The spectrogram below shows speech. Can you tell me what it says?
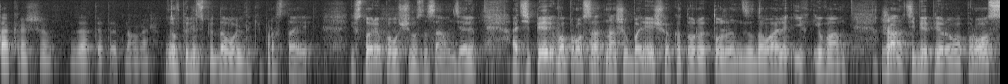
так решил взять этот номер. Ну, в принципе, довольно-таки простая история получилась на самом деле. А теперь вопросы от наших болельщиков, которые тоже задавали их и вам. Жан, тебе первый вопрос.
